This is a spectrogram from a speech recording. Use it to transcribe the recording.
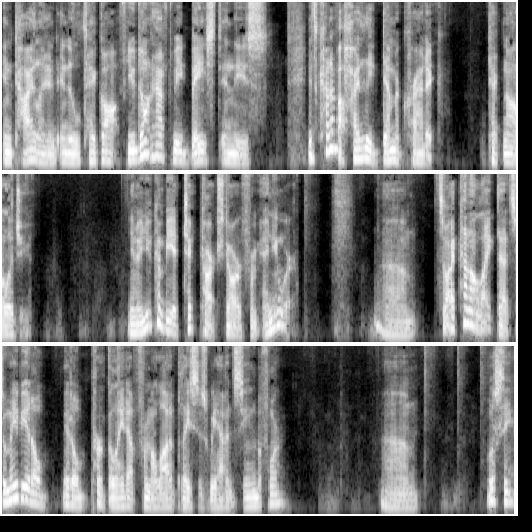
in Thailand and it'll take off. You don't have to be based in these. It's kind of a highly democratic technology. You know, you can be a TikTok star from anywhere. Um, so I kind of like that. So maybe it'll it'll percolate up from a lot of places we haven't seen before. Um, we'll see.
